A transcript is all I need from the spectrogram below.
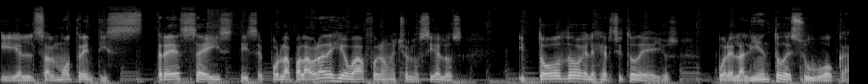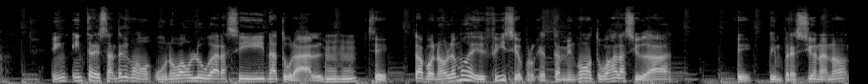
y el Salmo 33.6 dice, por la palabra de Jehová fueron hechos los cielos y todo el ejército de ellos, por el aliento de su boca. In- interesante que cuando uno va a un lugar así natural, Sí, o sea, pues no hablemos de edificios, porque también cuando tú vas a la ciudad, sí. te impresiona, ¿no?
